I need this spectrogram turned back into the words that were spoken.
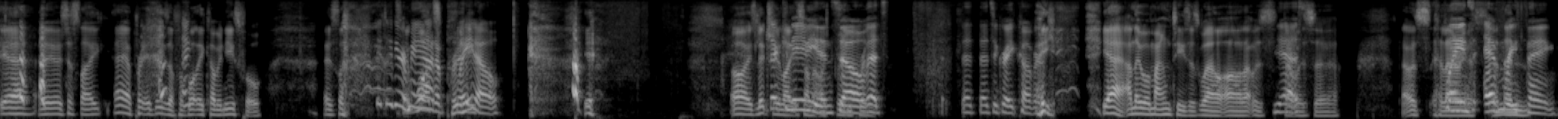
Yeah, and it was just like, hey, I printed these off. I Like- thought they come in useful. It's like, Look like they It's were like, made out of Play-Doh. yeah. oh, it's They're literally like I was Canadian, 3D so print. that's that that's a great cover. yeah, and they were Mounties as well. Oh, that was that was uh, that was hilarious. Explains And then- everything.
